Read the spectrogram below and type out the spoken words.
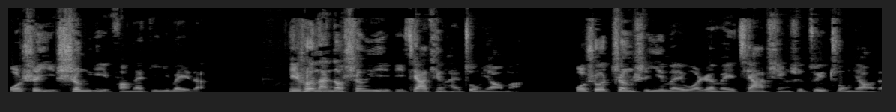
我是以生意放在第一位的。你说，难道生意比家庭还重要吗？我说，正是因为我认为家庭是最重要的，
